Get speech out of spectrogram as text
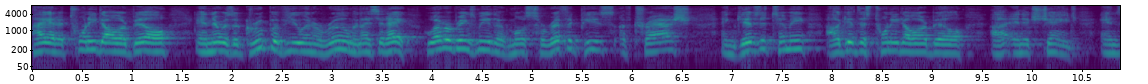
I had a $20 bill and there was a group of you in a room and I said, "Hey, whoever brings me the most horrific piece of trash and gives it to me, I'll give this $20 bill uh, in exchange." And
